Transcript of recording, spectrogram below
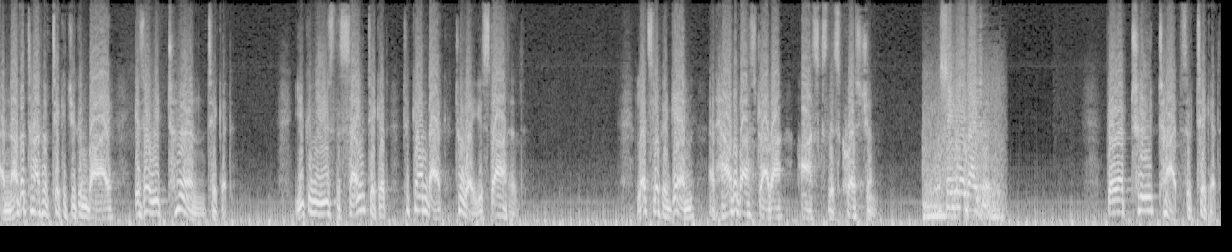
Another type of ticket you can buy is a return ticket. You can use the same ticket to come back to where you started. Let's look again at how the bus driver asks this question. Single or day trip? There are two types of ticket.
